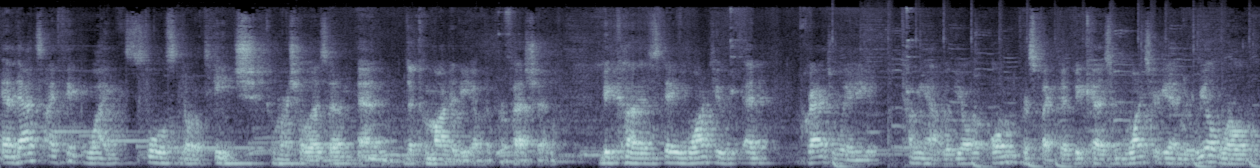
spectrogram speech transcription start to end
And that's, I think, why schools don't teach commercialism and the commodity of the profession, because they want you, and graduating, coming out with your own perspective, because once you get in the real world,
